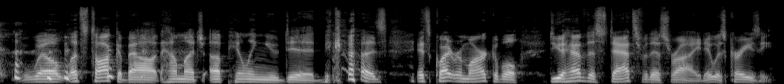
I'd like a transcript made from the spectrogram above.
well let's talk about how much uphilling you did because it's quite remarkable do you have the stats for this ride it was crazy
